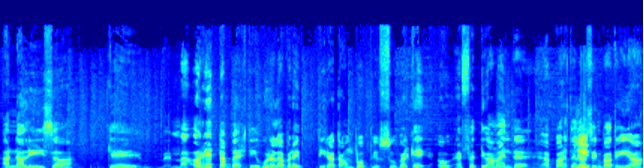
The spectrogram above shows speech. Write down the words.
Annalisa, che... Ma Orietta Berti io pure l'avrei tirata un po' più su, perché oh, effettivamente, a parte la Sì. simpatia,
